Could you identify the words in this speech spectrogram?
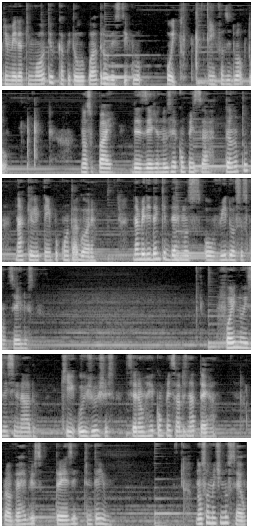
1 Timóteo capítulo 4, versículo 8. ênfase do autor. Nosso Pai deseja nos recompensar tanto naquele tempo quanto agora. Na medida em que dermos ouvido aos seus conselhos, Foi-nos ensinado que os justos serão recompensados na terra. Provérbios 13, 31. Não somente no céu,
